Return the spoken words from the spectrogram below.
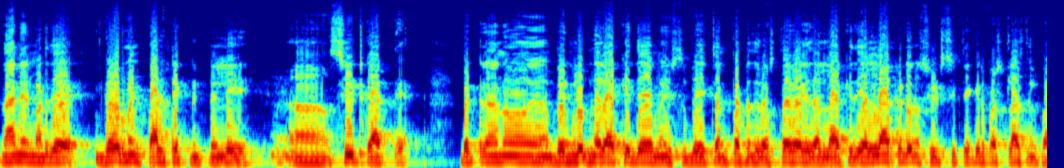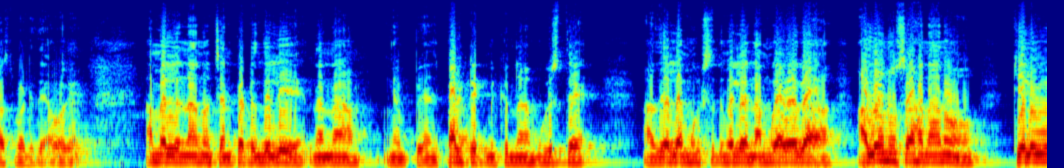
ನಾನೇನು ಮಾಡಿದೆ ಗೌರ್ಮೆಂಟ್ ಪಾಲಿಟೆಕ್ನಿಕ್ನಲ್ಲಿ ಸೀಟ್ಗೆ ಹಾಕಿದೆ. ಬಟ್ ನಾನು ಬೆಂಗಳೂರಿನಲ್ಲಿ ಹಾಕಿದ್ದೆ ಮೈಸೂರು ಬೇ ಚನ್ನಪಟ್ಟಣದಲ್ಲಿ ಹೊಸದಾಗಿ ಅಲ್ಲಿ ಹಾಕಿದೆ ಎಲ್ಲ ಕಡೆನೂ ಸೀಟ್ ಸಿಕ್ತು. ಯಾಕೆಂದರೆ ಫಸ್ಟ್ ಕ್ಲಾಸ್ನಲ್ಲಿ ಪಾಸ್ ಮಾಡಿದ್ದೆ ಅವಾಗ. ಆಮೇಲೆ ನಾನು ಚನ್ನಪಟ್ಟಣದಲ್ಲಿ ನನ್ನ ಪಾಲಿಟೆಕ್ನಿಕ್ಕನ್ನು ಮುಗಿಸ್ದೆ. ಅದೆಲ್ಲ ಮುಗಿಸಿದ ಮೇಲೆ ನಮ್ಗೆ ಅವಾಗ ಅಲ್ಲೂ ಸಹ ನಾನು ಕೆಲವು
